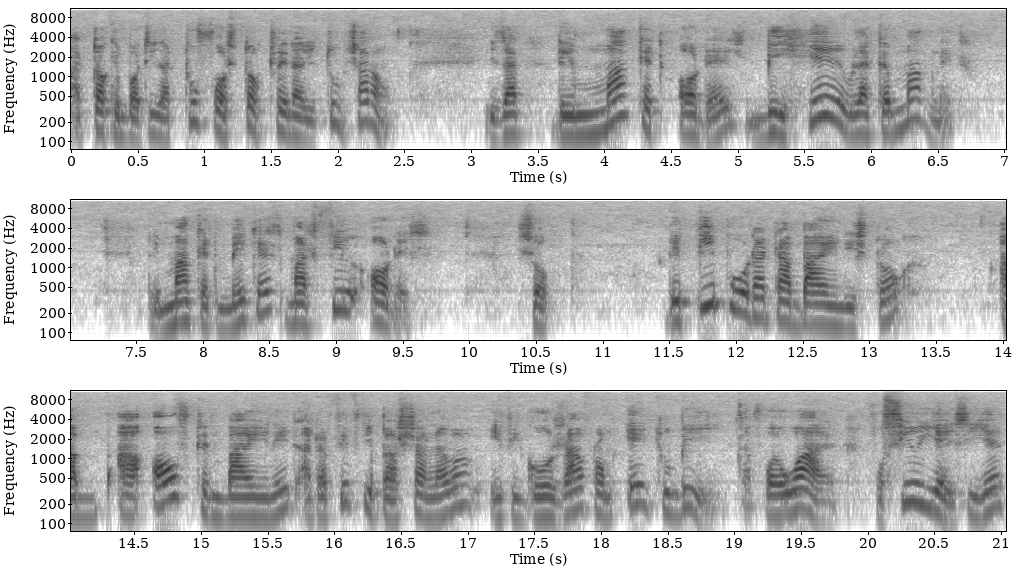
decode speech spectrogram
I talk about it at 2 for Stock Trader YouTube channel, is that the market orders behave like a magnet. The market makers must fill orders. So the people that are buying the stock are, are often buying it at a 50% level if it goes up from A to B for a while, for a few years. Here,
